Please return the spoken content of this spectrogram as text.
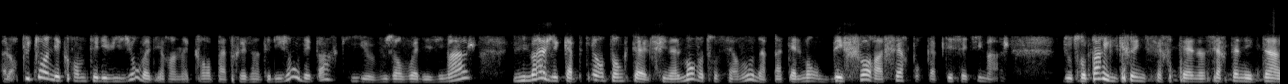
alors plutôt un écran de télévision, on va dire un écran pas très intelligent au départ qui euh, vous envoie des images, l'image est captée en tant que telle. Finalement, votre cerveau n'a pas tellement d'efforts à faire pour capter cette image. D'autre part, il crée un certain état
